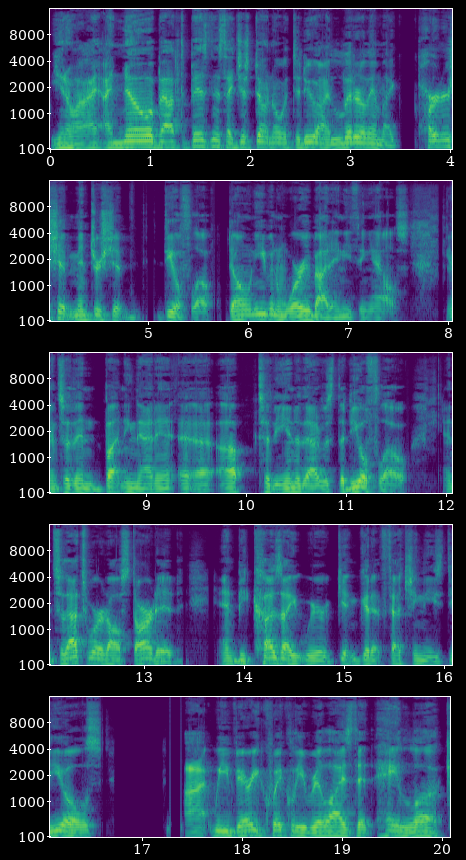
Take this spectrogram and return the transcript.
you know, I, I know about the business, I just don't know what to do. I literally am like partnership, mentorship, deal flow. Don't even worry about anything else. And so then buttoning that in, uh, uh up to the end of that was the deal flow. And so that's where it all started. And because I we are getting good at fetching these deals, I, we very quickly realized that, hey, look,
